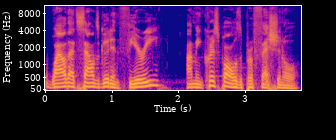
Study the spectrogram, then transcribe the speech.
While that sounds good in theory, I mean, Chris Paul is a professional.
